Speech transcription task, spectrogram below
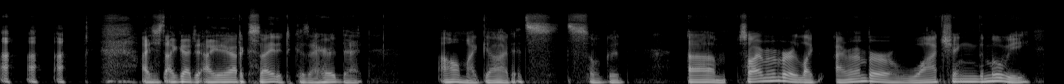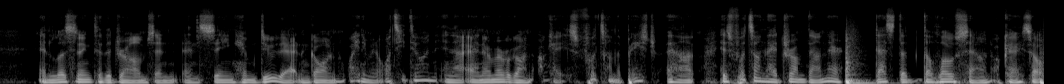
I just I got I got excited because I heard that. Oh my god, it's, it's so good. Um, so I remember like I remember watching the movie and listening to the drums and, and seeing him do that and going, wait a minute, what's he doing? And I, and I remember going, okay, his foot's on the bass drum, and uh, his foot's on that drum down there. That's the, the low sound. Okay, so,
